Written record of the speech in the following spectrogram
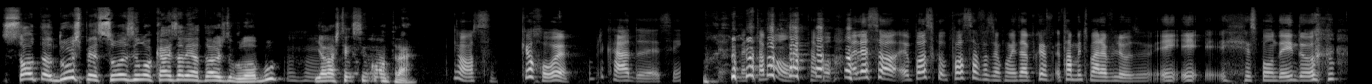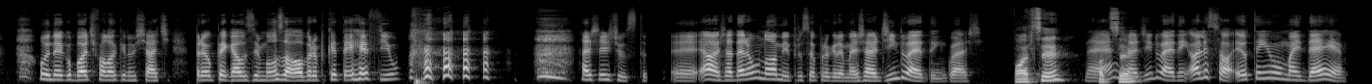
Solta duas pessoas em locais aleatórios do globo Uhum. e elas têm que se encontrar. Nossa, que horror. Complicado, é assim. Mas tá bom, tá bom. Olha só, eu posso, posso só fazer um comentário, porque tá muito maravilhoso. E- e- respondendo, o Nego Bot falou aqui no chat pra eu pegar os irmãos à obra, porque tem refil. Achei justo. É, ó, já deram um nome pro seu programa, Jardim do Éden, Guaxa. Pode ser? Né? Pode ser. Jardim do Éden. Olha só, eu tenho uma ideia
